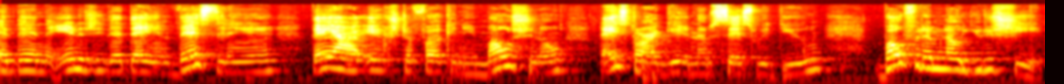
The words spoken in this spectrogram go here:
And then the energy that they invested in, they are extra fucking emotional. They start getting obsessed with you. Both of them know you the shit.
